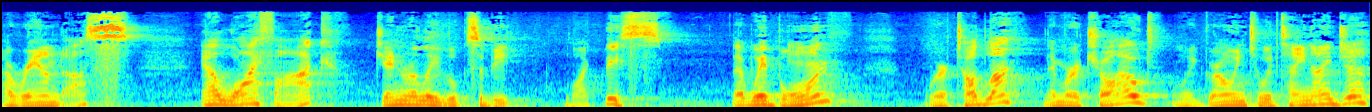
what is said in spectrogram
around us, our life arc generally looks a bit like this that we're born, we're a toddler, then we're a child, we grow into a teenager,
